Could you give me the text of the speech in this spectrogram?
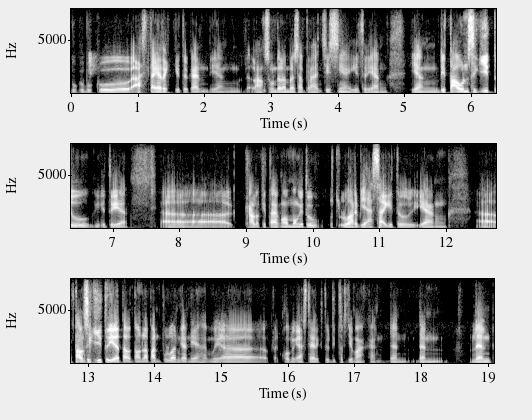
buku-buku Asterix gitu kan yang langsung dalam bahasa Perancisnya gitu yang yang di tahun segitu gitu ya uh, kalau kita ngomong itu luar biasa gitu yang uh, tahun segitu ya tahun-tahun 80-an kan ya uh, komik Asterix itu diterjemahkan dan dan dan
